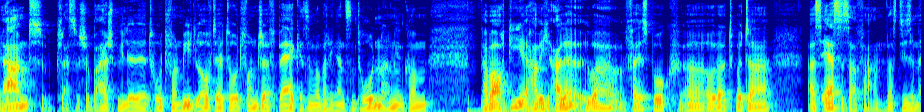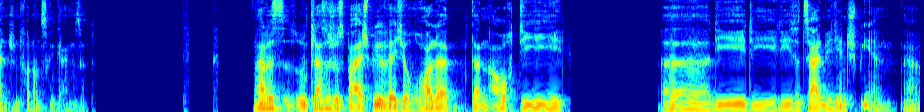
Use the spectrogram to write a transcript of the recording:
Ja, und klassische Beispiele, der Tod von Meatloaf, der Tod von Jeff Beck, jetzt sind wir bei den ganzen Toten angekommen. Aber auch die habe ich alle über Facebook äh, oder Twitter als erstes erfahren, dass diese Menschen von uns gegangen sind. Ja, das ist ein klassisches Beispiel, welche Rolle dann auch die, äh, die, die, die sozialen Medien spielen. Ja,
